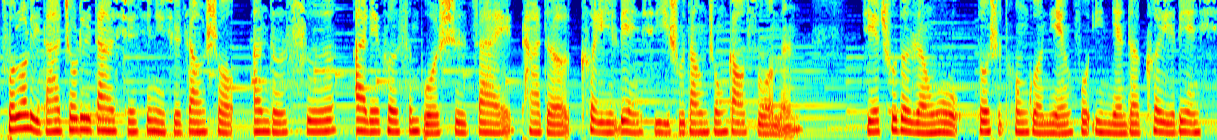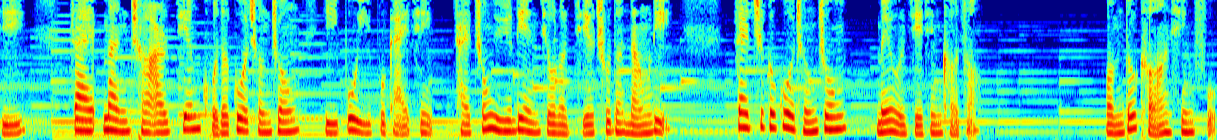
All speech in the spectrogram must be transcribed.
佛罗里达州立大学心理学教授安德斯·艾列克森博士在他的《刻意练习》一书当中告诉我们，杰出的人物都是通过年复一年的刻意练习，在漫长而艰苦的过程中一步一步改进，才终于练就了杰出的能力。在这个过程中，没有捷径可走。我们都渴望幸福，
